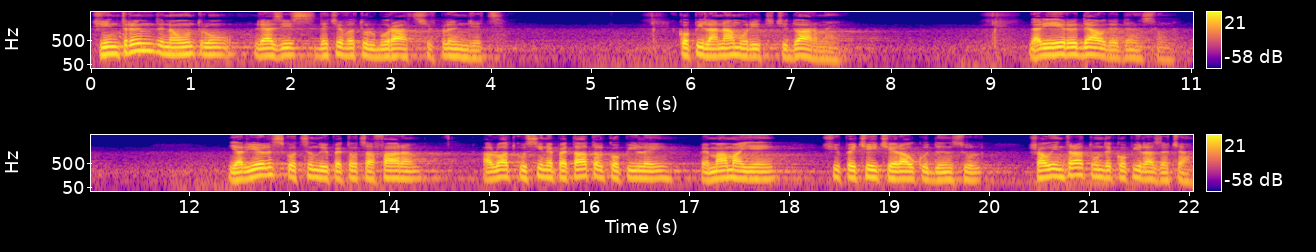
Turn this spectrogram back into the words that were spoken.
Și intrând înăuntru, le-a zis, de ce vă tulburați și plângeți? Copila n-a murit, ci doarme. Dar ei râdeau de dânsul. Iar el, scoțându-i pe toți afară, a luat cu sine pe tatăl copilei, pe mama ei și pe cei ce erau cu dânsul și au intrat unde copila zăcea.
